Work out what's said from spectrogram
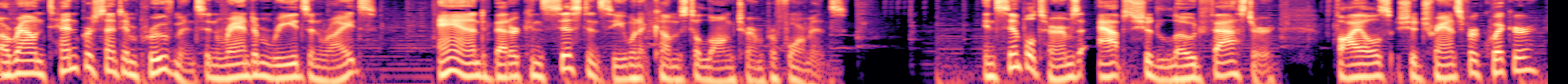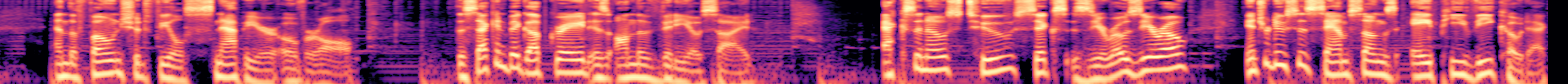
around 10% improvements in random reads and writes, and better consistency when it comes to long-term performance. In simple terms, apps should load faster, files should transfer quicker, and the phone should feel snappier overall. The second big upgrade is on the video side. Exynos 2600 introduces Samsung's APV codec,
